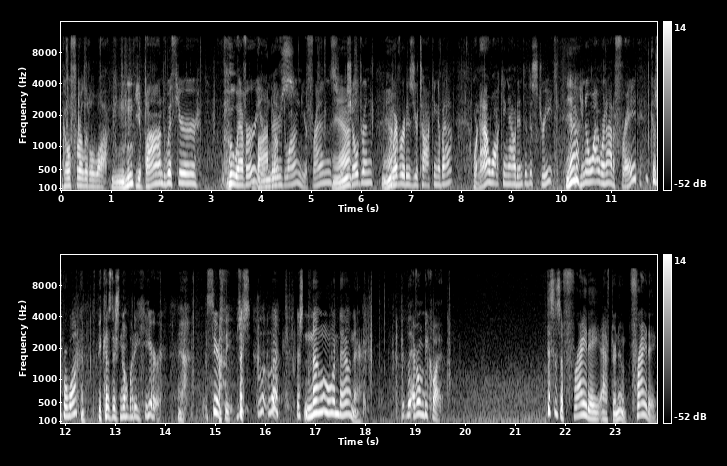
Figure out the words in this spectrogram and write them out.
go for a little walk. Mm -hmm. You bond with your whoever, your loved one, your friends, Yeah. your children, Yeah. whoever it is you're talking about. We're now walking out into the street. Yeah. But you know why we're not afraid? Because we're walking. Because there's nobody here. Yeah. Seriously, just look, look. There's no one down there. Everyone be quiet. This is a Friday afternoon. Friday.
